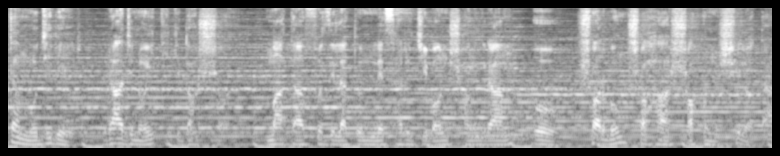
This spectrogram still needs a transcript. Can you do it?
পিতা মুজিবের রাজনৈতিক দর্শন। মাতা ফজিলাতুন্নেসার জীবন সংগ্রাম ও সর্বংসহা সহনশীলতা।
